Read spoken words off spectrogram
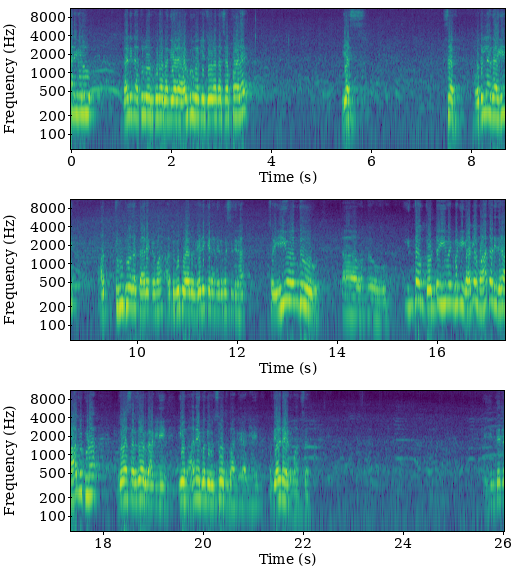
ಅಧಿಕಾರಿಗಳು ನಳಿನ್ ಅತುಲ್ ಅವರು ಕೂಡ ಬಂದಿದ್ದಾರೆ. ಅವ್ರಿಗೂ ಬರಲಿ, ಜೋರಾದ ಚಪ್ಪಾಳೆ. ಎಸ್ ಸರ್ ಮೊದಲನೇದಾಗಿ ಅದ್ಭುತವಾದ ಕಾರ್ಯಕ್ರಮ, ಅದ್ಭುತವಾದ ವೇದಿಕೆಯನ್ನು ನಿರ್ಮಿಸಿದ್ದೀರಾ? ಸೊ ಈ ಒಂದು ಒಂದು, ಇಂಥ ಒಂದು ದೊಡ್ಡ ಈವೆಂಟ್ ಬಗ್ಗೆ ಈಗಾಗಲೇ ಮಾತಾಡಿದ್ದೀರಾ? ಆದ್ರೂ ಕೂಡ ಗೃಹ ಸರ್ಜವ್ರಿಗಾಗಲಿ ಈ ಒಂದು ಆನೆಗೊಂದಿ ಉತ್ಸವದ ಬಗ್ಗೆ ಆಗಲಿ ಒಂದು ಎರಡು ಎರಡು ಮಾತು ಸರ್ ಹಿಂದಿನ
